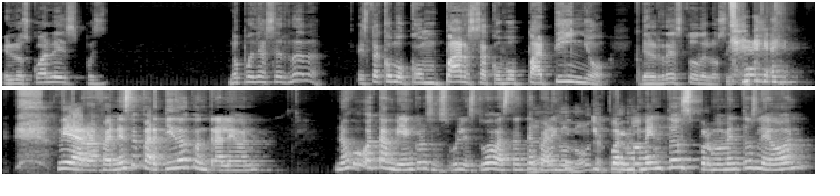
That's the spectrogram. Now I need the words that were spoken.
en los cuales, pues, no puede hacer nada. Está como comparsa, como patiño del resto de los equipos. Mira, Rafa, en este partido contra León, no jugó tan bien Cruz Azul, estuvo bastante parejo. y por momentos, por momentos León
